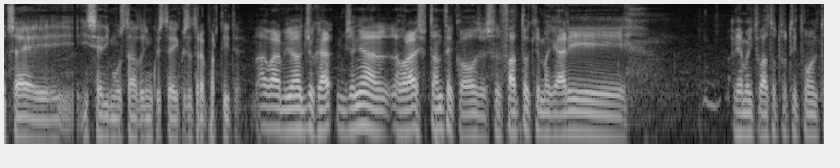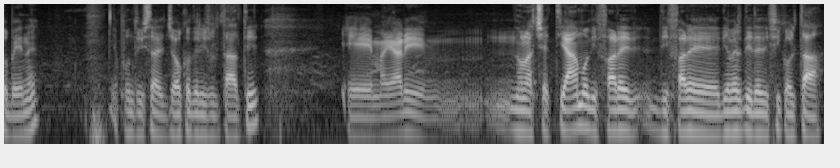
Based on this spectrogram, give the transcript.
c'è e, e, si è dimostrato in queste, in queste tre partite. Ma guarda, bisogna, giocare, bisogna, lavorare su tante cose, sul fatto che magari abbiamo abituato tutti molto bene dal punto di vista del gioco, dei risultati e magari mm, non accettiamo di, fare, di, fare, di avere delle difficoltà,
